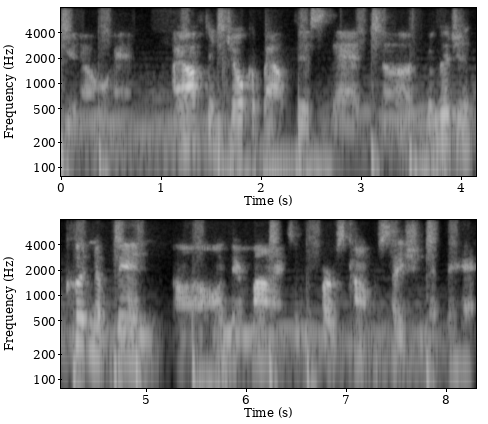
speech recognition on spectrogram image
you know, and I often joke about this that uh, religion couldn't have been uh, on their minds in the first conversation that they had.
